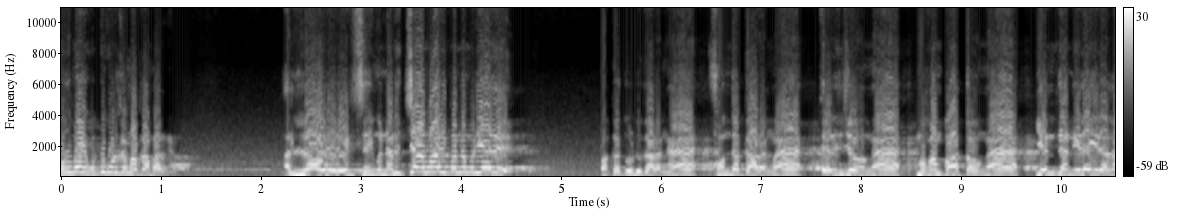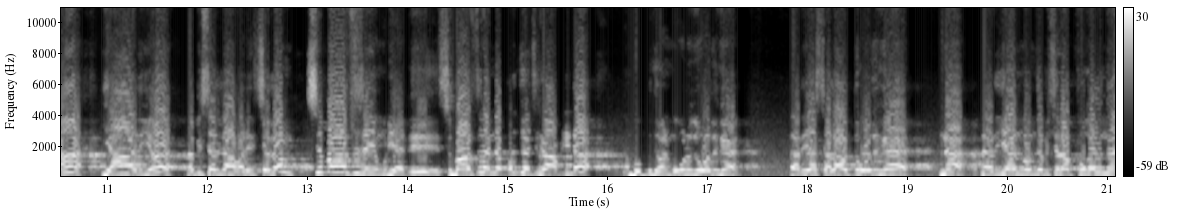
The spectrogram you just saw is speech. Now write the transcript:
உரிமையை விட்டு கொடுக்க மாட்டான் பாருங்க. அல்லாவுடைய ரைட்ஸை இவங்க நினைச்சா மாதிரி பண்ண முடியாது. பக்கத்து வீட்டுக்காரங்க சொந்தக்காரங்க தெரிஞ்சவங்க முகம் பார்த்தவங்க எந்த நிலையில தான் யாரையும் நபி ஸல்லல்லாஹு அலி செல்லம் சிபாரிசு செய்ய முடியாது. சிபாரிசுல என்ன புரிஞ்சு வச்சிருக்கா அப்படின்னா நம்ம ஓதுங்க நிறைய செலாவத்து ஓதுங்க என்ன? நிறைய நபி புகழுங்க.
